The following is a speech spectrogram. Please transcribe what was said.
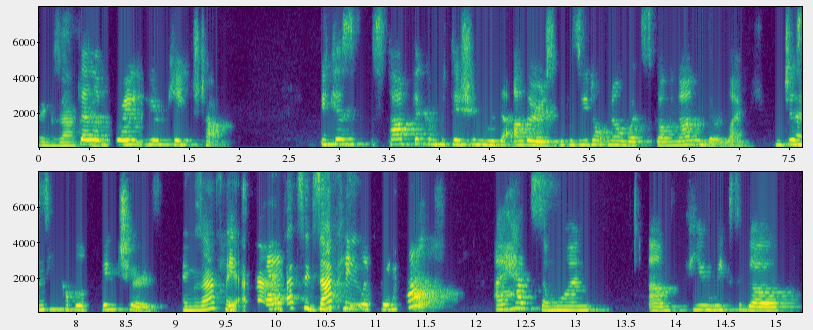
Exactly. Celebrate your cake shop. Because stop the competition with the others because you don't know what's going on in their life. You just and see a couple of pictures. Exactly. That's exactly yourself. I had someone um, a few weeks ago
